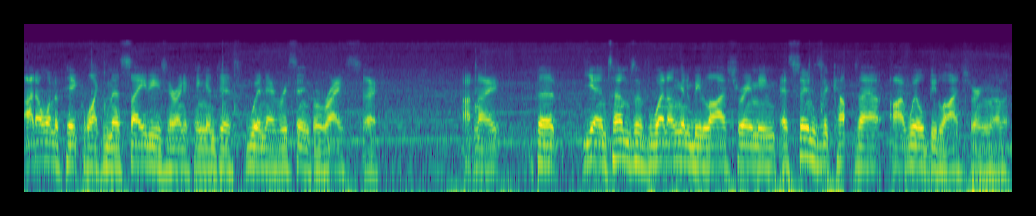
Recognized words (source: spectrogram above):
I don't want to pick like Mercedes or anything and just win every single race, so I don't know. But yeah, in terms of when I'm going to be live streaming, as soon as it comes out, I will be live streaming on it.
